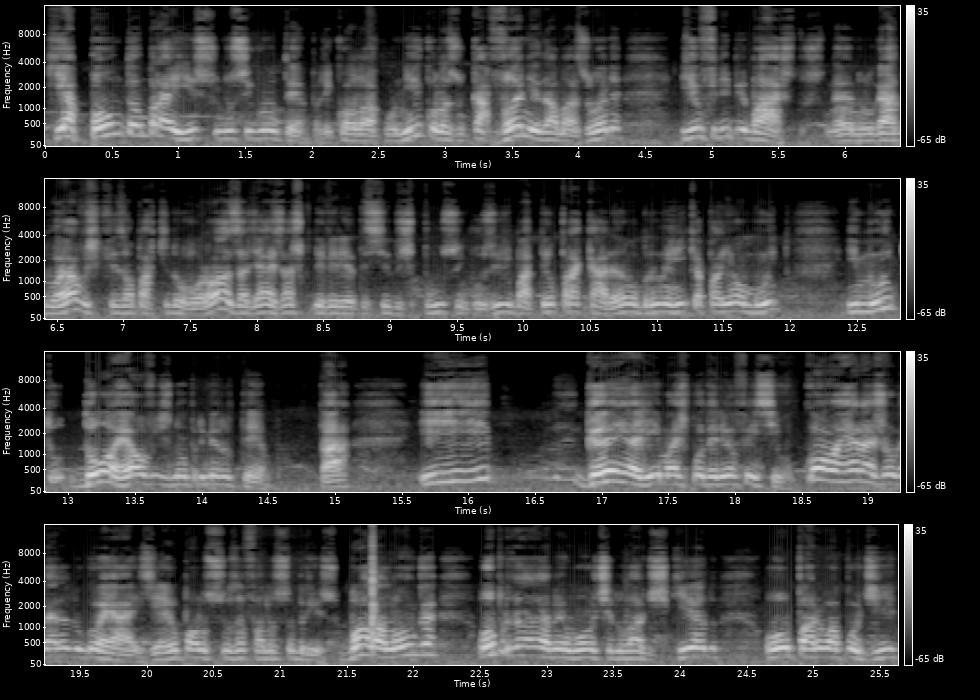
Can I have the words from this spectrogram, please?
que apontam para isso no segundo tempo. Ele coloca o Nicolas, o Cavani da Amazônia e o Felipe Bastos, né? no lugar do Elvis, que fez uma partida horrorosa. Aliás, acho que deveria ter sido expulso, inclusive, bateu pra caramba. O Bruno Henrique apanhou muito e muito do Elvis no primeiro tempo, tá? E ganha ali mais poderio ofensivo. Qual era a jogada do Goiás? E aí o Paulo Souza falou sobre isso. Bola longa, ou para o Daniel Monte no lado esquerdo, ou para o Apodi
